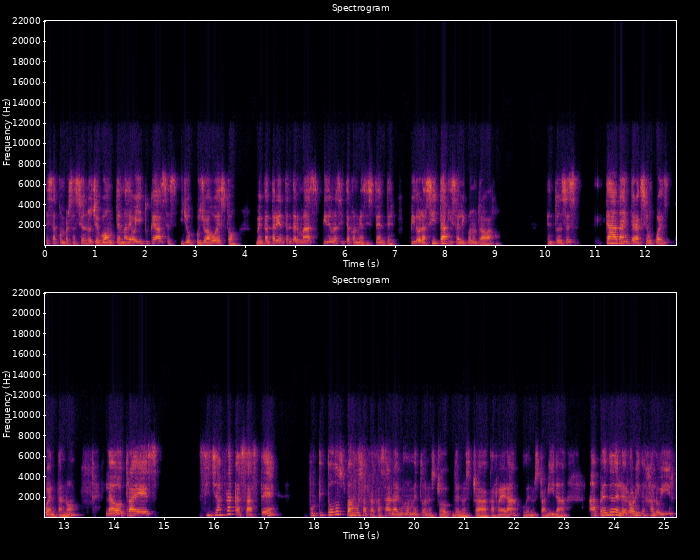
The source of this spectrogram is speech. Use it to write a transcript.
esa conversación nos llevó a un tema de, oye, ¿y tú qué haces? Y yo, pues yo hago esto me encantaría entender más, pide una cita con mi asistente, pido la cita y salí con un trabajo. Entonces, cada interacción cuenta, ¿no? La otra es, si ya fracasaste, porque todos vamos a fracasar en algún momento de, nuestro, de nuestra carrera o de nuestra vida, aprende del error y déjalo ir.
